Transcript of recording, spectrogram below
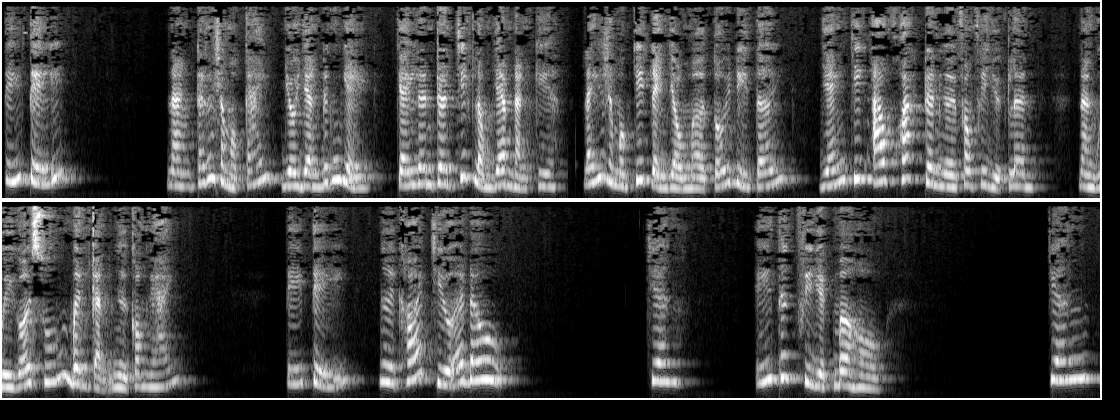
Tỷ tỷ! Nàng tránh ra một cái, dồi dàng đứng dậy, chạy lên trên chiếc lồng giam đằng kia, lấy ra một chiếc đèn dầu mờ tối đi tới, dán chiếc áo khoác trên người Phong Phi Duyệt lên, nàng quỳ gối xuống bên cạnh người con gái. Tỷ tỷ, người khó chịu ở đâu? Chân. Ý thức Phi Duyệt mơ hồ. Chân.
